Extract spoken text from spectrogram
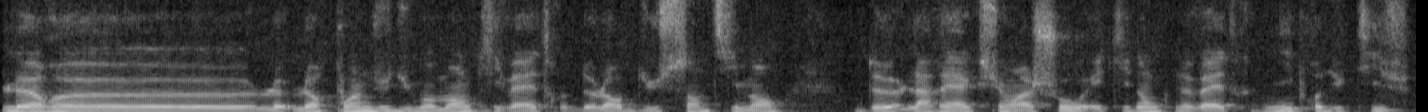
leur, leur point de vue du moment qui va être de l'ordre du sentiment, de la réaction à chaud et qui donc ne va être ni productif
